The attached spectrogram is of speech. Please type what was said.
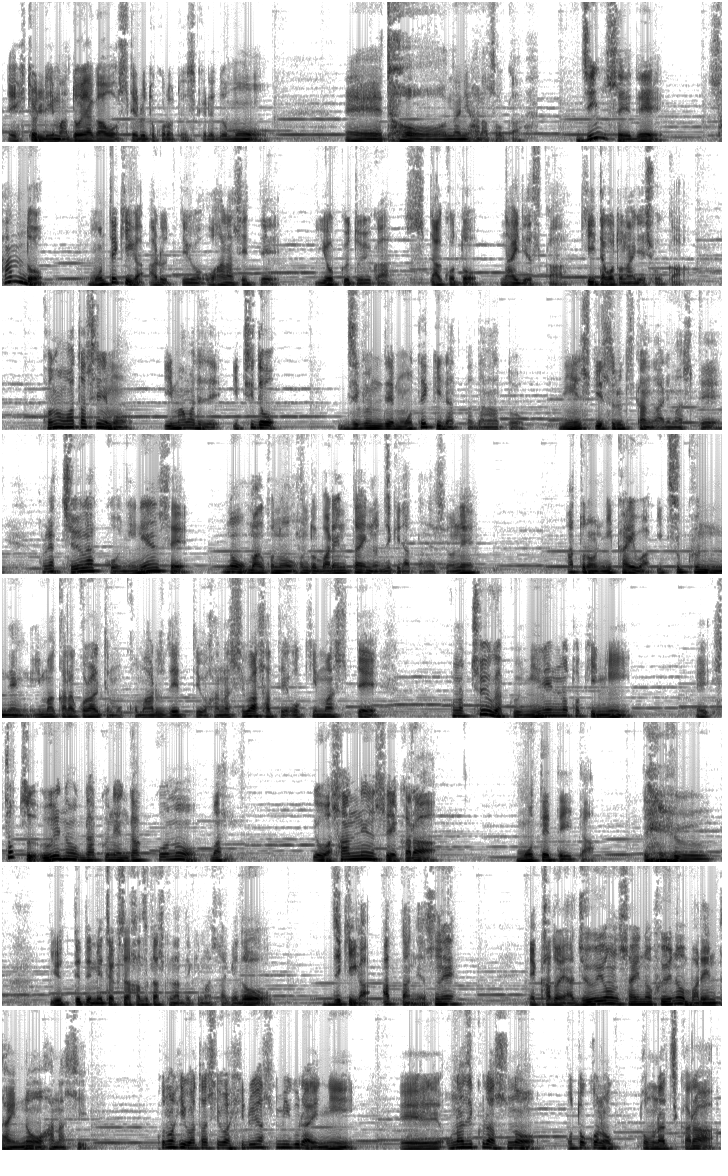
え、一人で今ドヤ顔してるところですけれども、えーと、何話そうか。人生で3度モテ期があるっていうお話ってよくというか、したことないですか？聞いたことないでしょうか？この私にも今までで一度自分でモテ期だったんだなと認識する期間がありまして、これが中学校2年生の、まあ、この本当バレンタインの時期だったんですよね。あとの2回はいつ訓練、今から来られても困るぜっていう話はさておきまして、この中学2年の時に、え一つ上の学年、学校の、まあ、要は3年生からモテていたっていう、言っててめちゃくちゃ恥ずかしくなってきましたけど、時期があったんですね。角谷14歳の冬のバレンタインのお話。この日私は昼休みぐらいに、えー、同じクラスの男の友達から、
